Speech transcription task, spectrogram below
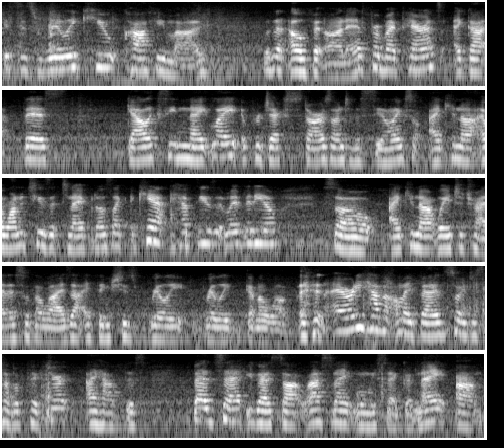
It's this really cute coffee mug with an elephant on it. From my parents, I got this Galaxy Nightlight. It projects stars onto the ceiling, so I cannot, I wanted to use it tonight, but I was like, I can't, I have to use it in my video. So I cannot wait to try this with Eliza. I think she's really, really gonna love it. I already have it on my bed, so I just have a picture. I have this bed set. You guys saw it last night when we said goodnight. Um,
